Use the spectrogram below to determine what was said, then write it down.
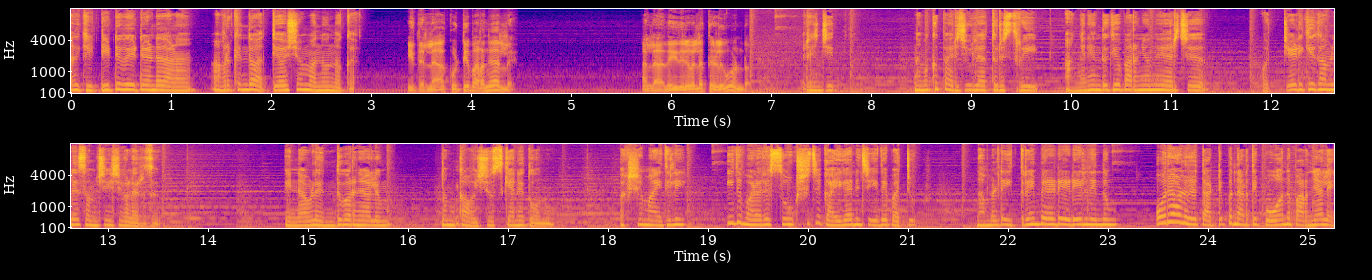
അത് കിട്ടിയിട്ട് വീട്ടേണ്ടതാണ് അവർക്കെന്തോ അത്യാവശ്യം വന്നു എന്നൊക്കെ. ഇതെല്ലാം ആ കുട്ടി പറഞ്ഞതല്ലേ? അല്ലാതെ ഇതിന് വല്ല തെളിവുണ്ടോ? രഞ്ജിത്ത് നമുക്ക് പരിചയമില്ലാത്തൊരു സ്ത്രീ അങ്ങനെ എന്തൊക്കെയോ പറഞ്ഞു എന്ന് വിചാരിച്ച് ഒറ്റയടിക്ക് കമലെ സംശയിച്ചു കളരുത് പിന്നെ അവൾ എന്തു പറഞ്ഞാലും നമുക്ക് അവിശ്വസിക്കാനേ തോന്നൂ പക്ഷെ മൈഥിലി ഇത് വളരെ സൂക്ഷിച്ച് കൈകാര്യം ചെയ്തേ പറ്റൂ. നമ്മളുടെ ഇത്രയും പേരുടെ ഇടയിൽ നിന്നും ഒരാൾ ഒരു തട്ടിപ്പ് നടത്തി പോവാന്ന് പറഞ്ഞാലേ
